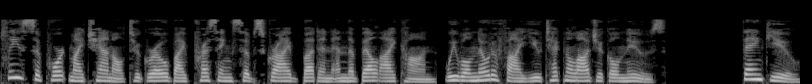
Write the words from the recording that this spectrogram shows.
Please support my channel to grow by pressing subscribe button and the bell icon. We will notify you technological news. Thank you.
